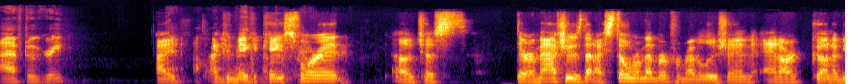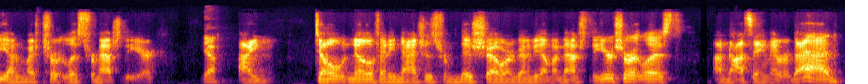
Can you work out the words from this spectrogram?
I have to agree. I Yeah, I could make a case for it. Of just there are matches that I still remember from Revolution and are gonna be on my short list for match of the year. Yeah. I don't know if any matches from this show are gonna be on my match of the year short list. I'm not saying they were bad,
